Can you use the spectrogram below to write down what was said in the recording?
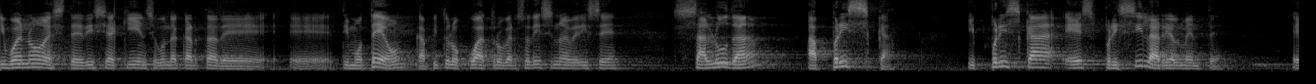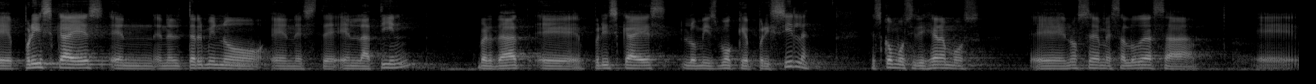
Y bueno, este, dice aquí en segunda carta de eh, Timoteo, capítulo 4, verso 19, dice, saluda a Prisca. Y Prisca es Priscila realmente. Eh, Prisca es en, en, el término en, este, en latín, ¿verdad? Eh, Prisca es lo mismo que Priscila. Es como si dijéramos, eh, no sé, me saludas a, eh,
